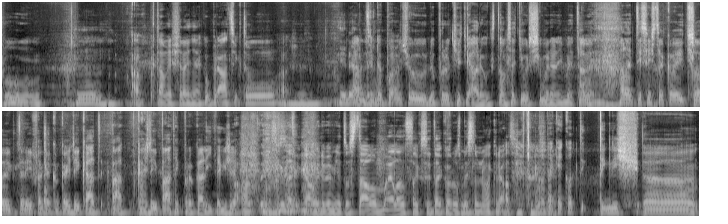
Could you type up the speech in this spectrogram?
Tu. Hmm, A tam ještě na nějakou práci k tomu. A že... ideálně. Doporučuju, doporučuji ti Aarhus, tam se ti určitě bude líbit. Tam je, ale ty jsi takový člověk, který fakt jako každý, kát, pát, každý pátek prokalí, takže... A zase, kámo, kdyby mě to stálo Mailand, tak si to jako rozmyslím dvakrát. Jako, No že- tak jako ty, ty když... Uh,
